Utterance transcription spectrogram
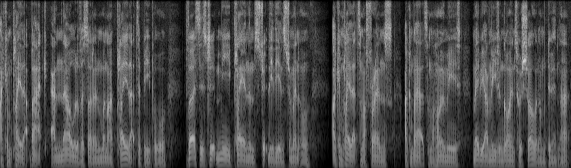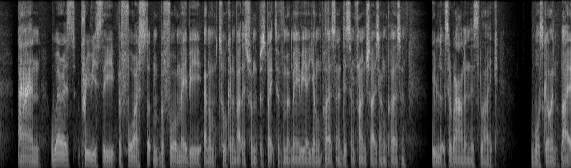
I can play that back. And now all of a sudden, when I play that to people, versus ju- me playing them strictly the instrumental, I can play that to my friends. I can play that to my homies. Maybe I'm even going to a show and I'm doing that. And whereas previously, before I st- before maybe, and I'm talking about this from the perspective of maybe a young person, a disenfranchised young person, who looks around and is like, what's going like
